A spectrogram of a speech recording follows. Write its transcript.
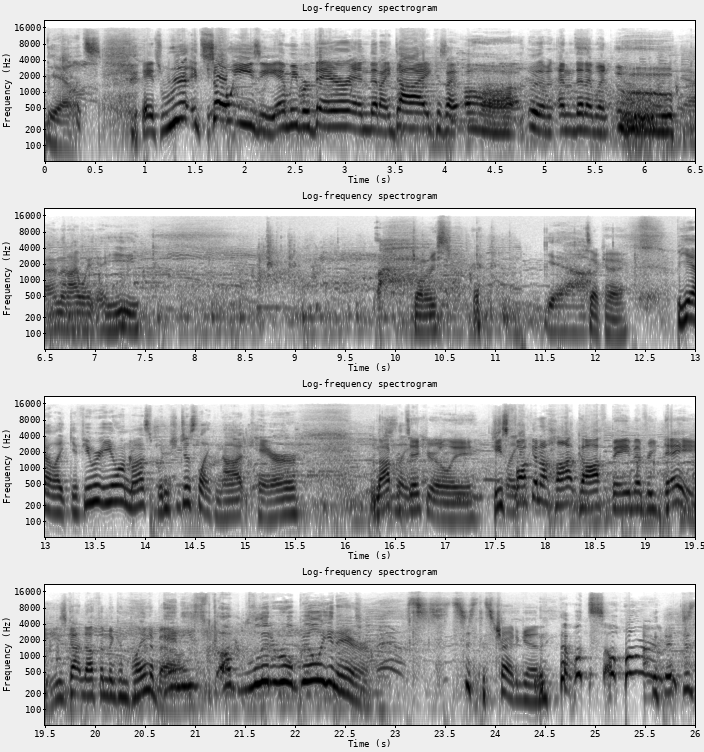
yeah. Let's. It's re- it's so easy, and we were there, and then I died because I oh, and then I went ooh. Yeah, and then I went. Ee. you want to restart? Yeah. It's okay. But yeah, like if you were Elon Musk, wouldn't you just like not care? Not like- particularly. He's like- fucking a hot goth babe every day. He's got nothing to complain about. And he's a literal billionaire. let's, just- let's try it again. That one's so hard. just,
